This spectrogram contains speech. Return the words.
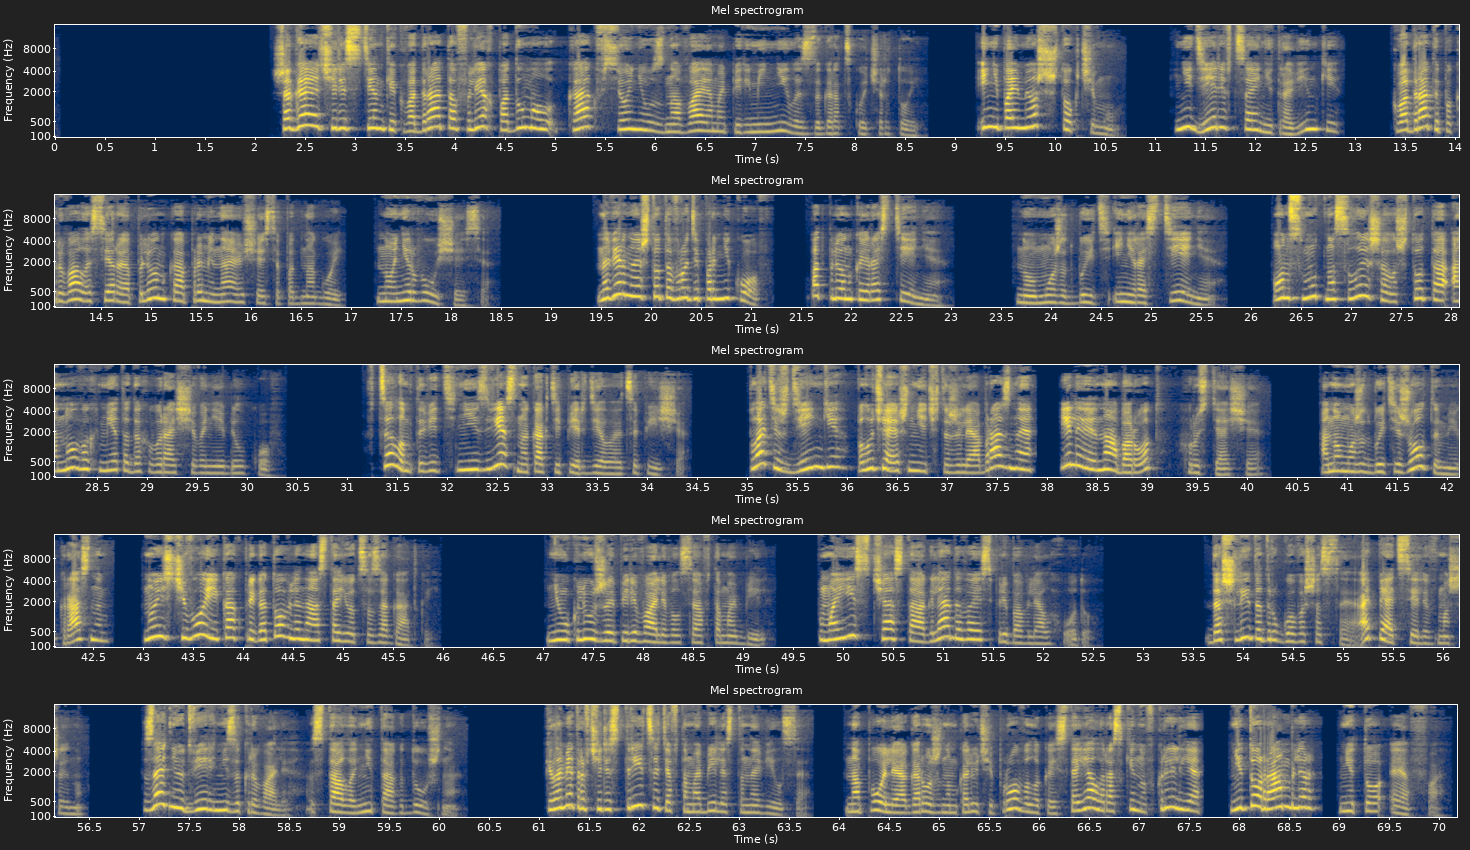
Шагая через стенки квадратов, Лех подумал, как все неузнаваемо переменилось за городской чертой. И не поймешь, что к чему. Ни деревца, ни травинки. Квадраты покрывала серая пленка, проминающаяся под ногой, но не рвущаяся. Наверное, что-то вроде парников, под пленкой растения. Но, может быть, и не растение. Он смутно слышал что-то о новых методах выращивания белков. В целом-то ведь неизвестно, как теперь делается пища. Платишь деньги, получаешь нечто желеобразное или, наоборот, хрустящее. Оно может быть и желтым, и красным, но из чего и как приготовлено остается загадкой. Неуклюже переваливался автомобиль. Маис, часто оглядываясь, прибавлял ходу. Дошли до другого шоссе, опять сели в машину. Заднюю дверь не закрывали, стало не так душно. Километров через тридцать автомобиль остановился. На поле, огороженном колючей проволокой, стоял, раскинув крылья, не то Рамблер, не то Эффа.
